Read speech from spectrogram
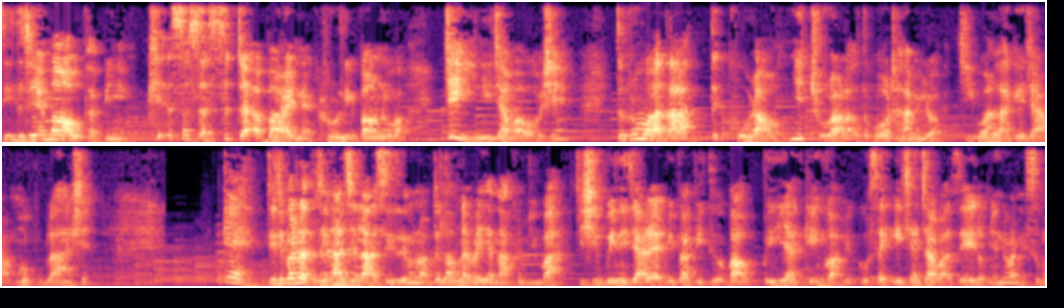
ဒီသတင်းအမကိုဖတ်ပြီးခစ်အဆက်ဆက်စစ်တပ်အပိုင်နဲ့ခရိုနီပေါင်းတို့ကကြည်ရည်နေကြပါဘောရှင်သူတို့ကသာတစ်ခိုးတာကိုညှစ်ချိုးတာလောက်သဘောထားပြီးတော့ကြီးပွားလာခဲ့ကြတာမဟုတ်ဘူးလားရှင်ကဲဒီတစ်ပတ်တော့သတင်းလာခြင်းလားအစီအစဉ်တော့ဒီလောက်နဲ့ပဲရနာခွင့်ပြုပါကြည့်ရှုပေးနေကြတဲ့မိဘပြည်သူအပေါက်ဘေးရန်ကင်းကွာပြီးကိုယ်စိတ်အေးချမ်းကြပါစေလို့မြန်တော်ကနေဆုမ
